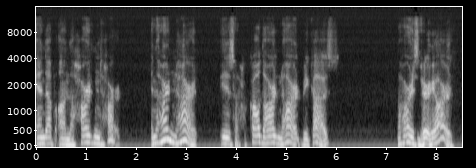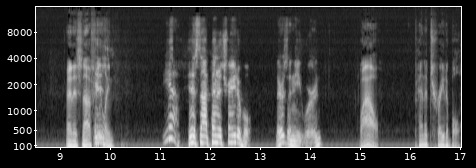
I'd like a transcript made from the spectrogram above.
end up on the hardened heart. And the hardened heart is called the hardened heart because the heart is very hard. And it's not feeling. It's, yeah. And it's not penetratable. There's a neat word. Wow penetratable.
